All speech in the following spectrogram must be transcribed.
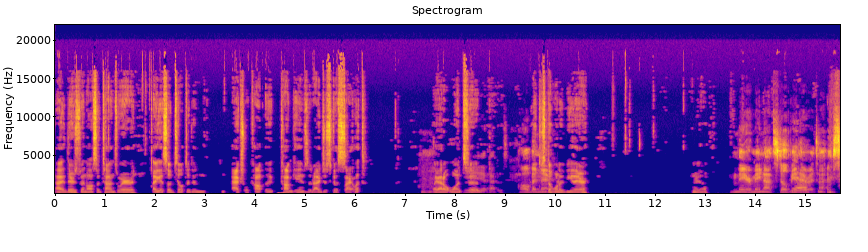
Uh, there's been also times where I get so tilted in actual comp, comp games that I just go silent. Mhm. Like I don't want to. yeah, it happens. All been I just there. don't want to be there. Yeah. May or may not still be Yeah. there at times.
